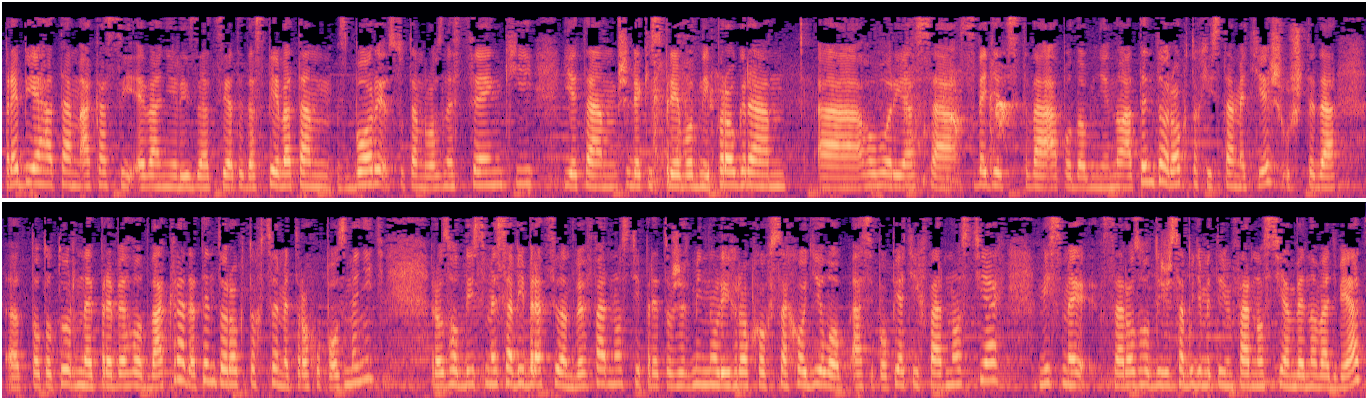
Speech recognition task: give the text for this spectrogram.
prebieha tam akási evangelizácia, teda spieva tam zbor, sú tam rôzne scénky, je tam všelijaký sprievodný program, a hovoria sa svedectva a podobne. No a tento rok to chystáme tiež, už teda e, toto turné prebehlo dvakrát a tento rok to chceme trochu pozmeniť. Rozhodli sme sa vybrať si len dve farnosti, pretože v minulých rokoch sa chodilo asi po piatich farnostiach. My sme sa rozhodli, že sa budeme tým farnostiam venovať viac.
